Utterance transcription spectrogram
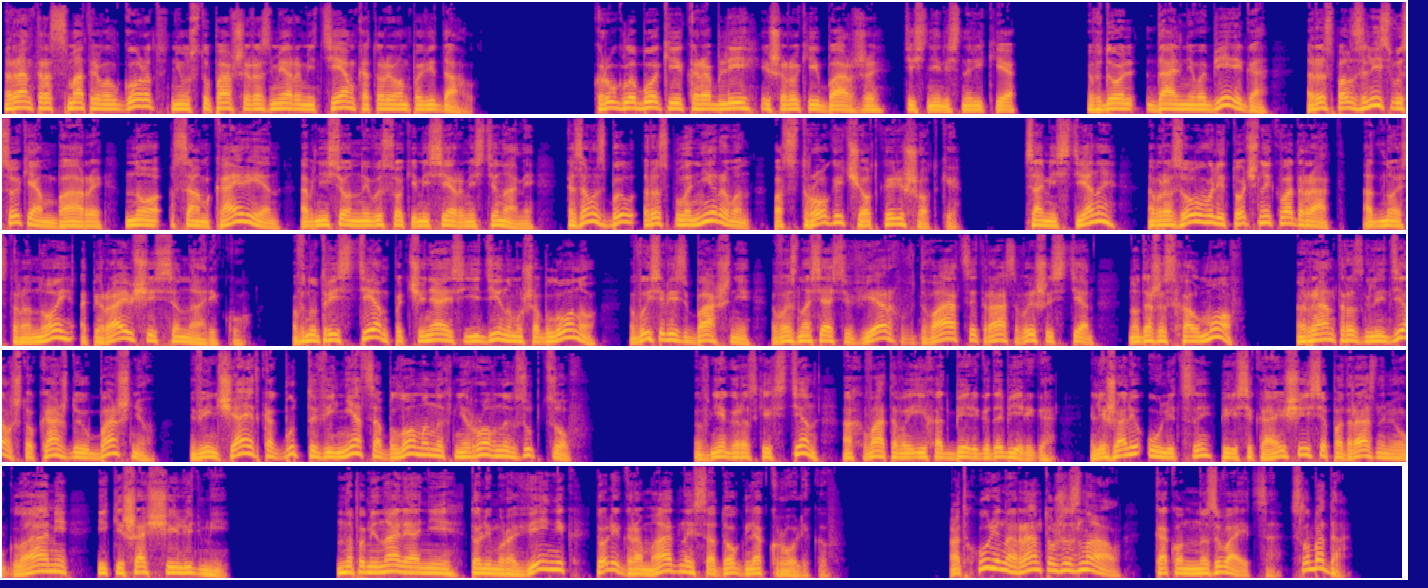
Рант рассматривал город, не уступавший размерами тем, которые он повидал. Круглобокие корабли и широкие баржи теснились на реке. Вдоль дальнего берега расползлись высокие амбары, но сам Кайриен, обнесенный высокими серыми стенами, казалось, был распланирован по строгой четкой решетке. Сами стены образовывали точный квадрат, одной стороной опирающийся на реку. Внутри стен, подчиняясь единому шаблону, высились башни, возносясь вверх в двадцать раз выше стен, но даже с холмов Рант разглядел, что каждую башню венчает как будто венец обломанных неровных зубцов. Вне городских стен, охватывая их от берега до берега, лежали улицы, пересекающиеся под разными углами и кишащие людьми. Напоминали они то ли муравейник, то ли громадный садок для кроликов. От Хурина Рант уже знал, как он называется — Слобода.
